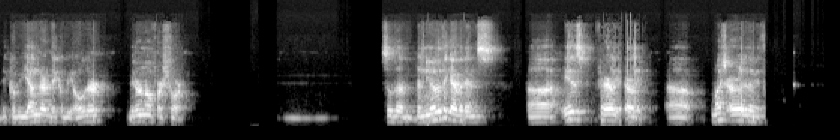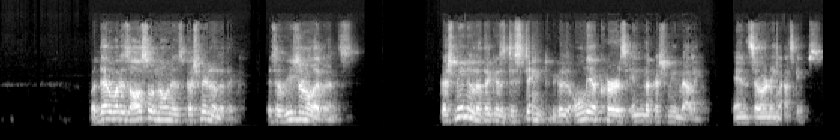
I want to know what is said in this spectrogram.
They could be younger, they could be older. We don't know for sure. So the, the Neolithic evidence uh, is fairly early, uh, much earlier than we thought. But then what is also known as Kashmir Neolithic. It's a regional evidence. Kashmir Neolithic is distinct because it only occurs in the Kashmir Valley and surrounding landscapes.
